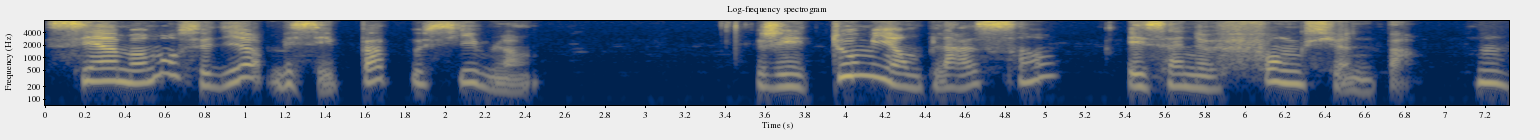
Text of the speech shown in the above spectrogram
c'est un moment se dire, mais c'est pas possible. Hein. J'ai tout mis en place hein, et ça ne fonctionne pas. Hmm.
